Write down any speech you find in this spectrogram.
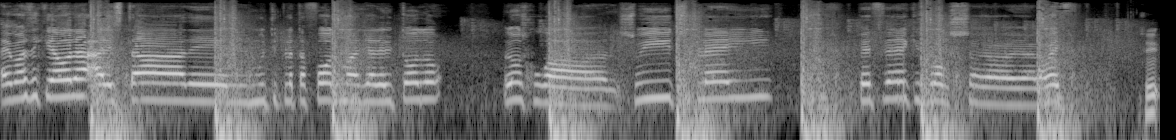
Además de que ahora al estar en multiplataforma ya del todo, podemos jugar Switch, Play, PC, Xbox eh, a la vez. Sí,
